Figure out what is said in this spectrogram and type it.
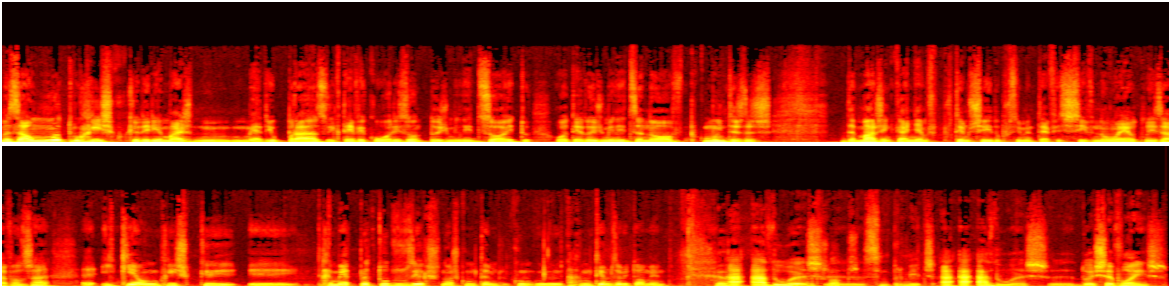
mas há um outro risco que eu diria mais de médio prazo e que tem a ver com o horizonte de 2018 ou até 2019, porque muitas das da margem que ganhamos por termos saído do procedimento de déficit excessivo não é utilizável já eh, e que é um risco que eh, remete para todos os erros que nós cometemos, eh, cometemos habitualmente. Há, há duas, se me permites, há, há, há, duas, dois chavões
